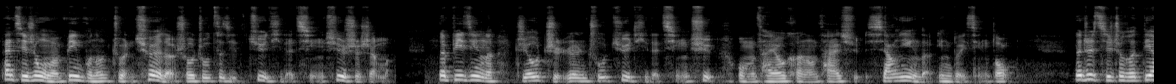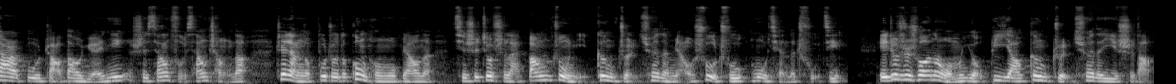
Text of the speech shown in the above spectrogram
但其实我们并不能准确的说出自己具体的情绪是什么。那毕竟呢，只有指认出具体的情绪，我们才有可能采取相应的应对行动。那这其实和第二步找到原因是相辅相成的。这两个步骤的共同目标呢，其实就是来帮助你更准确地描述出目前的处境。也就是说呢，我们有必要更准确地意识到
